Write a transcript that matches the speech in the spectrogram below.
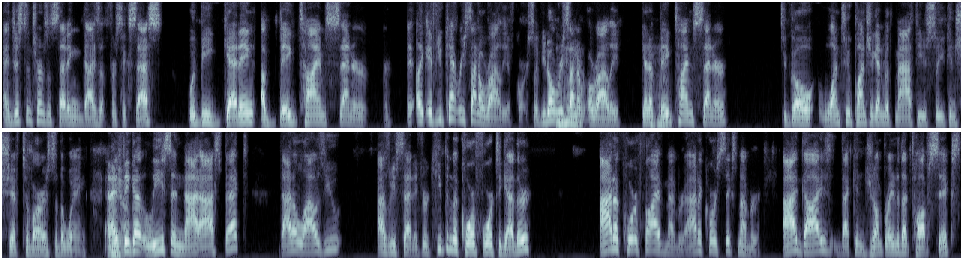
and just in terms of setting guys up for success, would be getting a big time center. Like if you can't resign O'Reilly, of course. So if you don't mm-hmm. resign O'Reilly, get a mm-hmm. big time center to go one two punch again with Matthews so you can shift Tavares to the wing. And yeah. I think at least in that aspect, that allows you, as we said, if you're keeping the core four together, add a core five member, add a core six member, add guys that can jump right into that top six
